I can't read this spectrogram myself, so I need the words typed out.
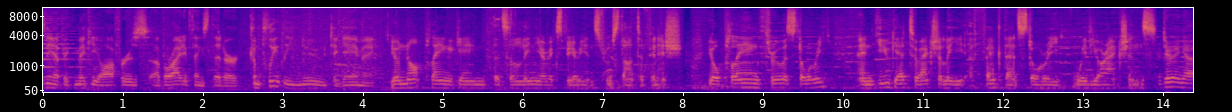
Disney Epic Mickey offers a variety of things that are completely new to gaming. You're not playing a game that's a linear experience from start to finish. You're playing through a story, and you get to actually affect that story with your actions. Doing a,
